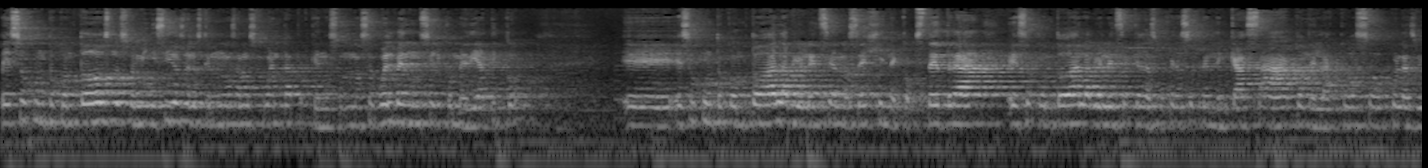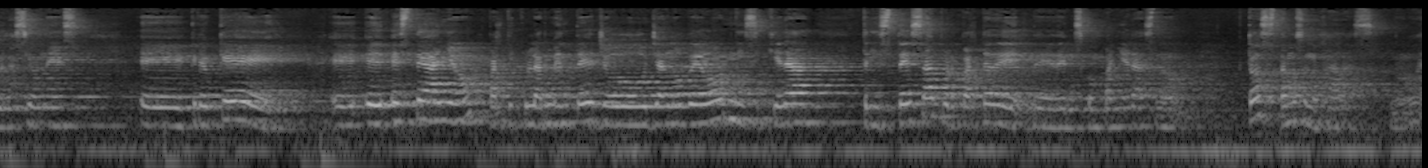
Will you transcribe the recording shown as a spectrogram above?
eso junto con todos los feminicidios de los que no nos damos cuenta porque no, se vuelve en un circo mediático. Eh, eso junto con toda la violencia, no sé, ginecobstetra, eso con toda la violencia que las mujeres sufren en casa, con el acoso, con las violaciones. Eh, creo que eh, este año particularmente yo ya no veo ni siquiera tristeza por parte de, mis compañeras, ¿no? Todas estamos enojadas,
